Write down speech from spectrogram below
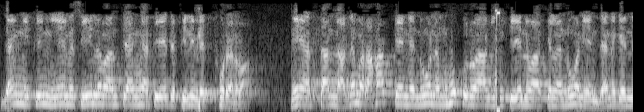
දැන් ඉතින් නියම සීලවන්තයන් හැටියට පිළිවෙත් පුරනවා. මේ අත්තන් අදම රහත් වෙන්න නුවණ මුහුකුරාගෙන තියෙනවා කියලා නුවණෙන් දැනගෙන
